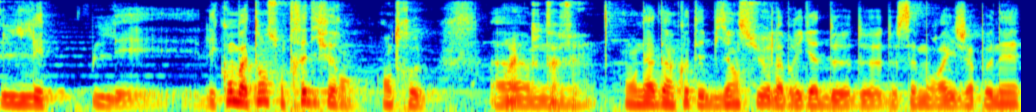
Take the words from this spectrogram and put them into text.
les, les, les, combattants sont très différents entre eux. Ouais, tout à fait. On a d'un côté, bien sûr, la brigade de, de, de samouraïs japonais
